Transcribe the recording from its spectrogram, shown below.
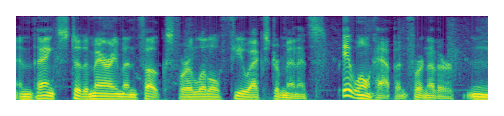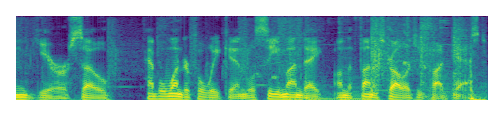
And thanks to the Merriman folks for a little few extra minutes. It won't happen for another mm, year or so. Have a wonderful weekend. We'll see you Monday on the Fun Astrology Podcast.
